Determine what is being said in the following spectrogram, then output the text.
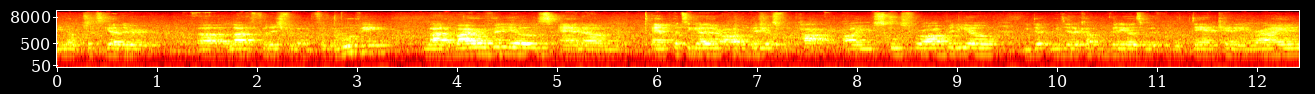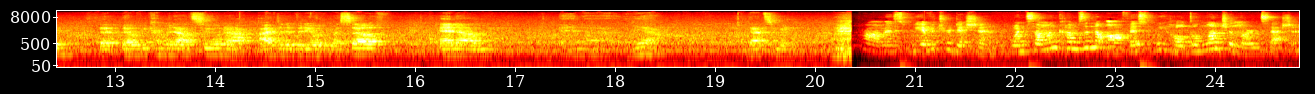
you know put together uh, a lot of footage for the for the movie, a lot of viral videos, and and put together all the videos for Pop, all your Schools for All video. We did we did a couple videos with, with Dan, Kenny, and Ryan that that will be coming out soon. I, I did a video with myself, and um, and uh, yeah, that's me. Promise, we have a tradition. When someone comes in the office, we hold a lunch and learn session.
